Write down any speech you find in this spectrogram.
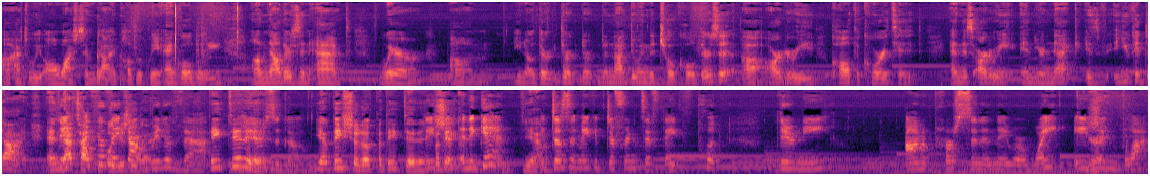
uh, after we all watched him die publicly and globally. Um, now there's an act where. Um, you know they're, they're they're they're not doing the chokehold. There's a uh, artery called the carotid, and this artery in your neck is you could die, and They- that's how I thought people they usually got die. rid of that. They did years it. ago. Yeah, they should have, but they didn't. They but should. they, and again, Yeah. it doesn't make a difference if they put their knee on a person and they were white, Asian, black,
